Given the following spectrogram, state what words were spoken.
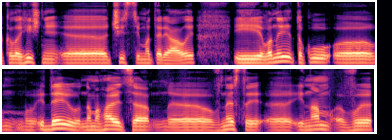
екологічні е, чисті матеріали. І вони таку е, ідею намагаються е, внести і нам в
